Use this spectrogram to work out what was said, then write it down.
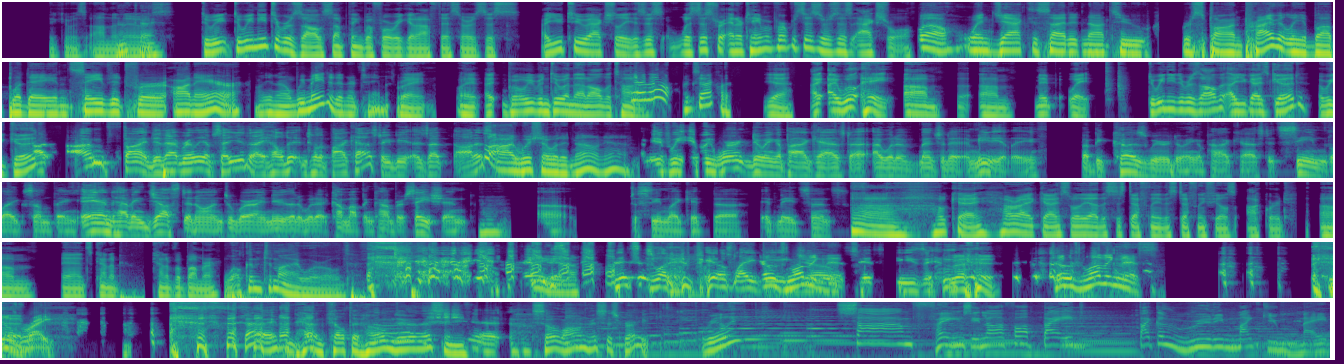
think it was on the Okay. nose. Do we do we need to resolve something before we get off this, or is this? Are you two actually? Is this was this for entertainment purposes, or is this actual? Well, when Jack decided not to respond privately about Bleday and saved it for on air, you know, we made it entertainment. Right. Right. I, but we've been doing that all the time. yeah, no, exactly. Yeah. I, I will. Hey. Um. uh, Um. Maybe. Wait. Do we need to resolve it? Are you guys good? Are we good? I, I'm fine. Did that really upset you that I held it until the podcast? Are you be, is that honest? Well, I wish I would have known. Yeah. I mean, if we if we weren't doing a podcast, I, I would have mentioned it immediately. But because we were doing a podcast, it seemed like something. And having Justin on to where I knew that it would have come up in conversation, Mhm. uh, just seemed like it uh, it made sense. Uh, okay. All right, guys. Well, yeah, this is definitely this definitely feels awkward. Um, and it's kind of kind of a bummer. welcome to my world. There you go. this is what it feels like. Joe's being loving Joe this. this season. Joe's loving this. Feels right. I haven't- haven't felt at home doing this in Shit. so long. This is great. really? Some things in life are bad, they can really make you mad.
